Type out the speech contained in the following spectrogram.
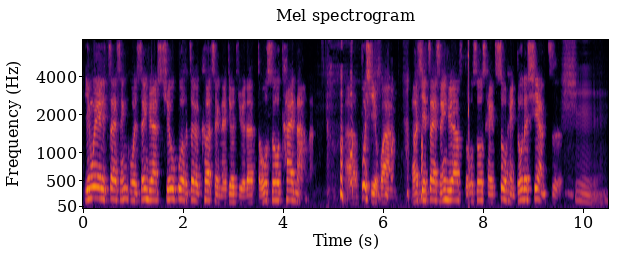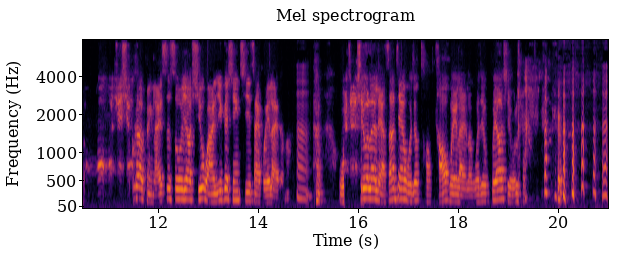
因为在神国神学院修过这个课程呢，就觉得读书太难了，呃，不喜欢，而且在神学院读书很受很多的限制。是。我我去修课本来是说要修完一个星期才回来的嘛，嗯，我就修了两三天我就逃逃回来了，我就不要修了。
